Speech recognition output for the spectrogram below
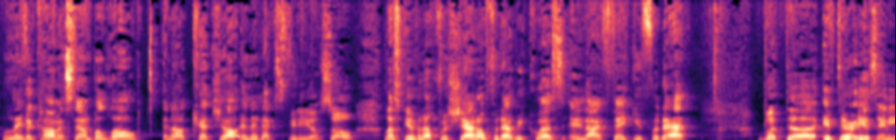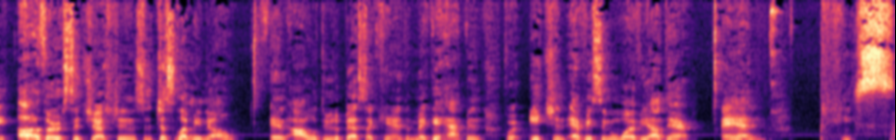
leave a comments down below and I'll catch y'all in the next video. So let's give it up for Shadow for that request and I thank you for that. But uh, if there is any other suggestions, just let me know and I will do the best I can to make it happen for each and every single one of you out there. And peace.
